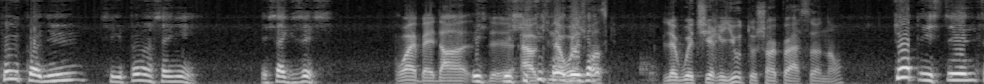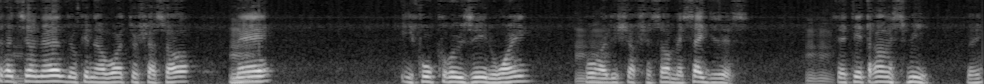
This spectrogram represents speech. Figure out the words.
peu connus, c'est peu enseigné. Et ça existe. Ouais, ben, dans, de- à Okinawa, je pense que le Wichiryu touche un peu à ça, non? Tous les styles traditionnels d'Okinawa touchent à ça, mais il faut creuser loin pour Mhm. aller chercher ça, mais ça existe. Mhm. Ça a été transmis. Ouais.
